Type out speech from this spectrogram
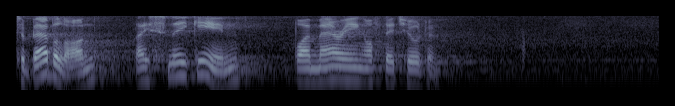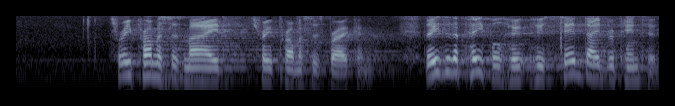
to Babylon, they sneak in by marrying off their children. Three promises made, three promises broken. These are the people who, who said they'd repented,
